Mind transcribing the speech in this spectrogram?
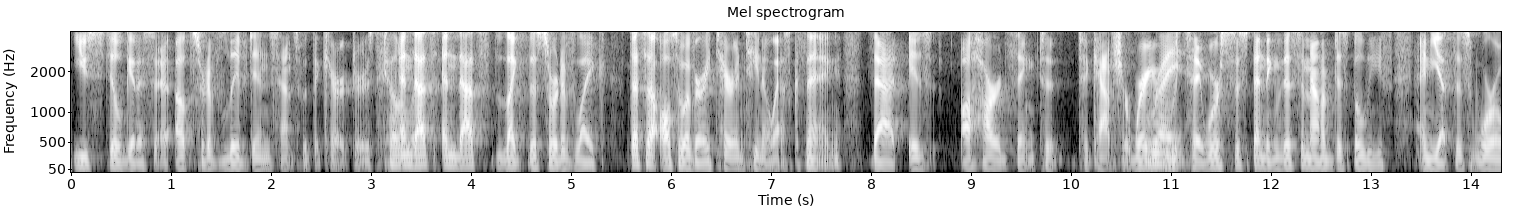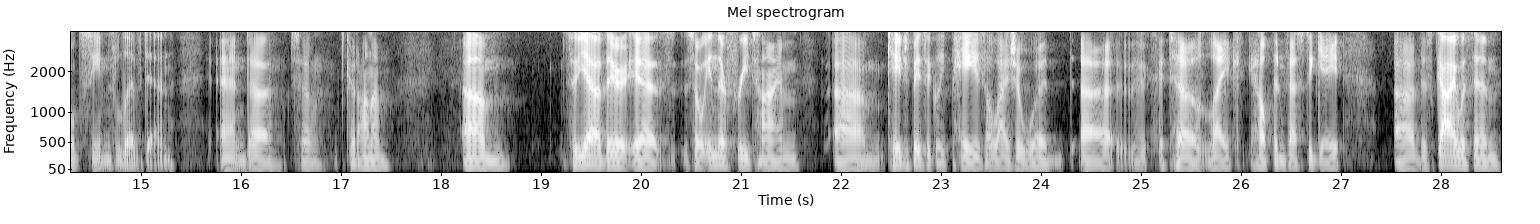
you still get a, a sort of lived in sense with the characters Totally. and that's and that's like the sort of like that's a, also a very tarantino-esque thing that is a hard thing to to capture where you Right. would say we're suspending this amount of disbelief and yet this world seems lived in. And uh, so good on them um, so yeah they're yeah so in their free time um, cage basically pays elijah wood uh, to like help investigate uh, this guy with him.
